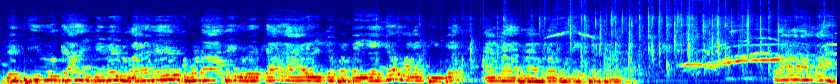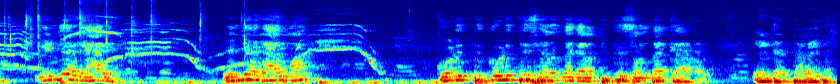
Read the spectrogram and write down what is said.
இந்த திமுக இனிமேல் வரவே கூடாது கூடாதுங்கிறதுக்காக ஆரம்பிக்கப்பட்ட இயக்கம் அனைத்து அண்ணா திராவிட முன்னேற்ற கழகம். வரலாமா? எம்ஜிஆர் யாரு? எம்ஜிஆர் யாருமா? கொடுத்து கொடுத்து சிறந்த கரத்துக்கு சொந்தக்காரர் என்ற தலைவர்.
